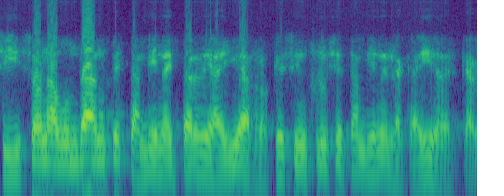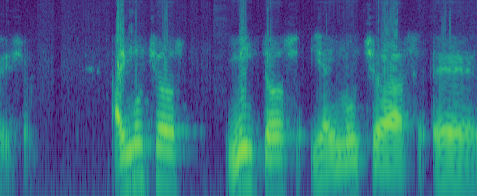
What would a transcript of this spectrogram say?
si son abundantes también hay pérdida de hierro, que eso influye también en la caída del cabello. Hay muchos mitos y hay muchas eh,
